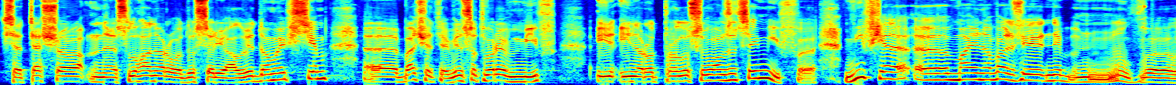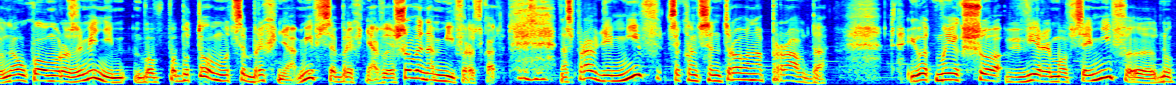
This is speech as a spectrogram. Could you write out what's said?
Це те, що Слуга народу серіал відомий всім. Е, бачите, він сотворив міф, і і народ проголосував за цей міф. Міф я е, маю на увазі не ну, в науковому розумінні, бо в побутовому це брехня. Міф це брехня. Що ви нам міф розказуєте? Насправді, міф це концентрована правда. І от ми, якщо віримо в цей міф, е, ну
